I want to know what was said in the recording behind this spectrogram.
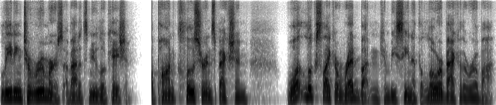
leading to rumors about its new location. Upon closer inspection, what looks like a red button can be seen at the lower back of the robot,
